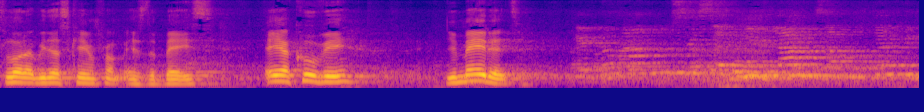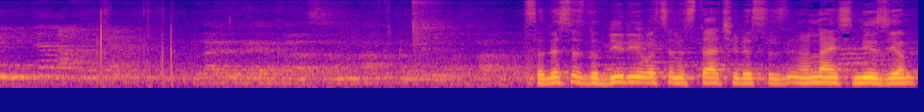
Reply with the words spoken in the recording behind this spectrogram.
floor that we just came from is the base. Hey, Akuvi, you made it. So this is the beauty of what's in the statue. This is in a nice museum.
